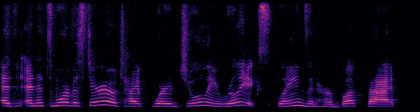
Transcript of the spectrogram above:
And, and it's more of a stereotype where Juli really explains in her book that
